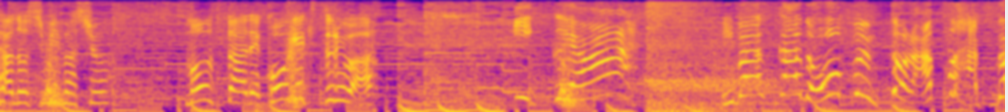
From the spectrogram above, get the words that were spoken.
楽しみましょう。モンスターで攻撃するわ。いくよリバースカードオープン。トラップ発動。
